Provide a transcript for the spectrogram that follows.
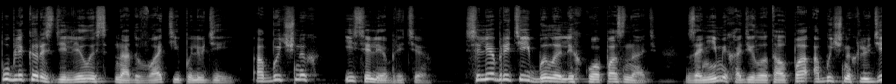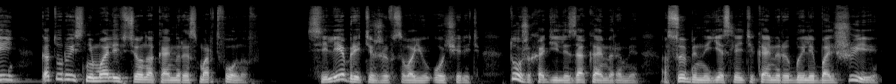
Публика разделилась на два типа людей – обычных и селебрити. Селебритей было легко опознать. За ними ходила толпа обычных людей, которые снимали все на камеры смартфонов. Селебрити же, в свою очередь, тоже ходили за камерами, особенно если эти камеры были большие,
